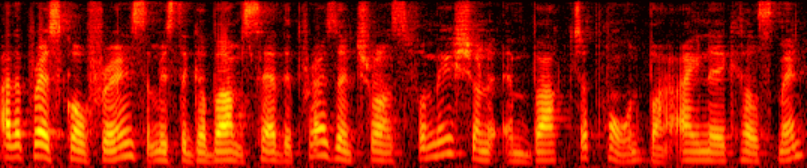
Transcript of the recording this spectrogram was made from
At the press conference, Mr. Gabam said the present transformation embarked upon by INEC Hillsmen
